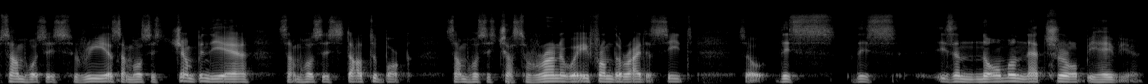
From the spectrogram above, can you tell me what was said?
some horses rear some horses jump in the air some horses start to buck some horses just run away from the rider's seat so this this is a normal natural behavior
